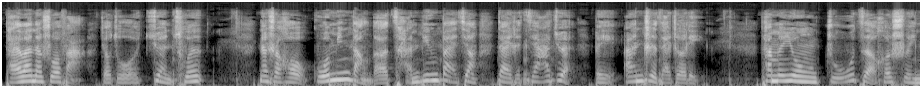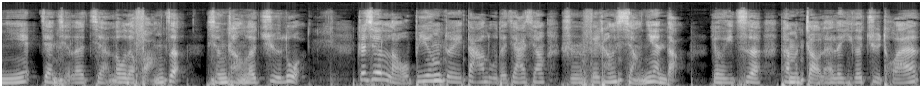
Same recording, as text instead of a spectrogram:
台湾的说法叫做眷村。那时候，国民党的残兵败将带着家眷被安置在这里。他们用竹子和水泥建起了简陋的房子，形成了聚落。这些老兵对大陆的家乡是非常想念的。有一次，他们找来了一个剧团，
